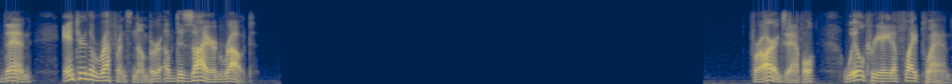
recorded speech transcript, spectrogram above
Then, enter the reference number of desired route. For our example, we'll create a flight plan.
